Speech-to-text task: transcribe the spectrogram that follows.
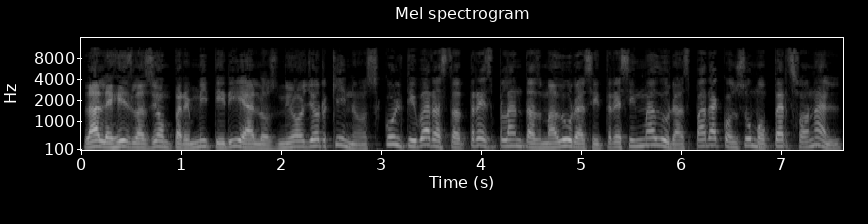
La legislación permitiría a los neoyorquinos cultivar hasta tres plantas maduras y tres inmaduras para consumo personal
